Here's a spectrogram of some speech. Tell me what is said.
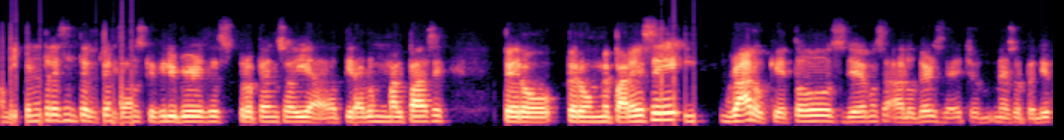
aunque tiene tres intercepciones. Sabemos que Philip Rivers es propenso ahí a, tirar un mal pase, pero, pero me parece raro que todos llevemos a los Bears. De hecho, me sorprendió.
